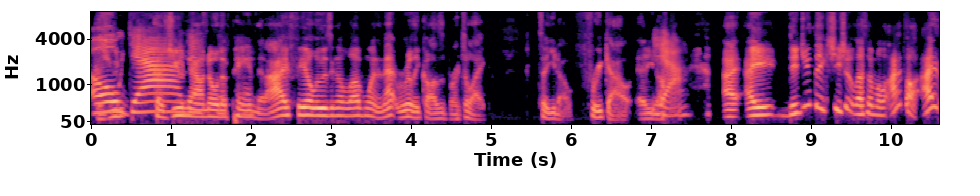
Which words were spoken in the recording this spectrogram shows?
oh you, yeah. because you now yes, know the pain yes. that I feel losing a loved one, and that really causes Bern to like to you know freak out. And you know, Yeah. I I did you think she should let him alone? I thought I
